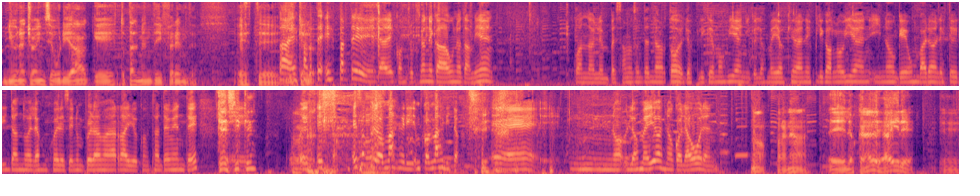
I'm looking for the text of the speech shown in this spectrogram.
y un hecho de inseguridad que es totalmente diferente. Este, Ah, es, que lo- parte, es parte de la desconstrucción de cada uno también. Cuando le empezamos a entender todo lo expliquemos bien y que los medios quieran explicarlo bien y no que un varón le esté gritando a las mujeres en un programa de radio constantemente. ¿Qué decís, qué? eh, eso, eso pero más gri- con más grito. Eh, no, los medios no colaboran. No, para nada. Eh, los canales de aire, eh,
